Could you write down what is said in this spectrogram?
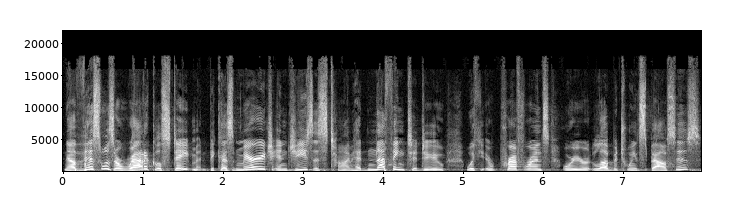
Now, this was a radical statement because marriage in Jesus' time had nothing to do with your preference or your love between spouses.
